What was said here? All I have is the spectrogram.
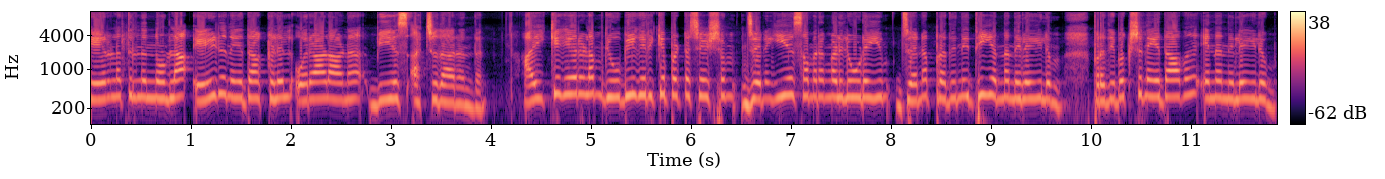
കേരളത്തിൽ നിന്നുള്ള ഏഴ് നേതാക്കളിൽ ഒരാളാണ് വി എസ് അച്യുതാനന്ദൻ. ഐക്യകേരളം രൂപീകരിക്കപ്പെട്ട ശേഷം ജനകീയ സമരങ്ങളിലൂടെയും ജനപ്രതിനിധി എന്ന നിലയിലും പ്രതിപക്ഷ നേതാവ് എന്ന നിലയിലും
